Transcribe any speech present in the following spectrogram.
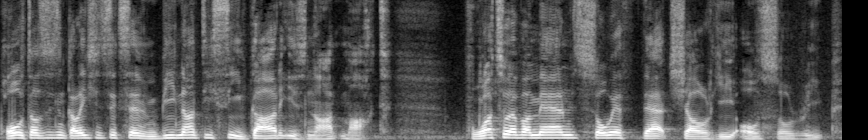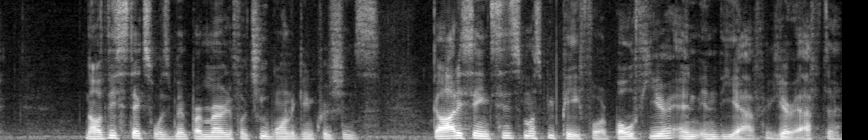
Paul tells us in Galatians 6 7, Be not deceived, God is not mocked. For whatsoever a man soweth, that shall he also reap. Now, this text was meant primarily for true born again Christians. God is saying sins must be paid for, both here and in the af- hereafter.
